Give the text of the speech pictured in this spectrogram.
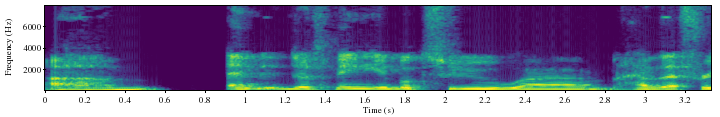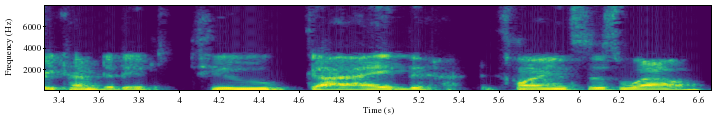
Um, and just being able to um, have that free time to be able to guide clients as well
